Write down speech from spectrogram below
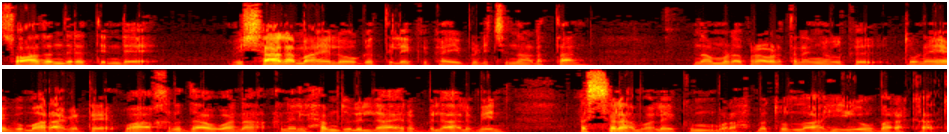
സ്വാതന്ത്ര്യത്തിന്റെ വിശാലമായ ലോകത്തിലേക്ക് കൈപിടിച്ച് നടത്താൻ നമ്മുടെ പ്രവർത്തനങ്ങൾക്ക് തുണയകുമാറാകട്ടെ. വാഹൃദ വന അനഹമുല്ലാഹി റബ്ബുലാലമീൻ അസ്സലാമലൈക്കും വറഹമത്തല്ലാഹി വാബർക്കാത്തു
